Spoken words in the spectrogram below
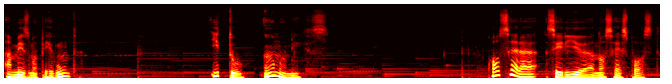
a mesma pergunta? E tu, ama-me? Qual será seria a nossa resposta?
